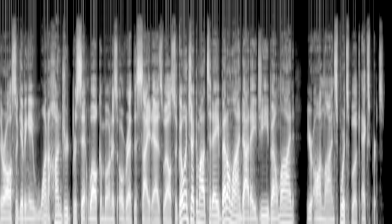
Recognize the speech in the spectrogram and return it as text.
they're also giving a 100% welcome bonus over at the site as well. So go and check them out today. BetOnline.ag, BetOnline, your online sportsbook experts.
